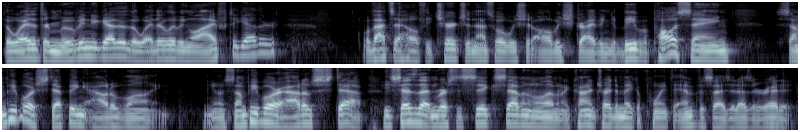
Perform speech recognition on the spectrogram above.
the way that they're moving together, the way they're living life together, well, that's a healthy church, and that's what we should all be striving to be. But Paul is saying some people are stepping out of line. You know, some people are out of step. He says that in verses 6, 7, and 11. I kind of tried to make a point to emphasize it as I read it.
